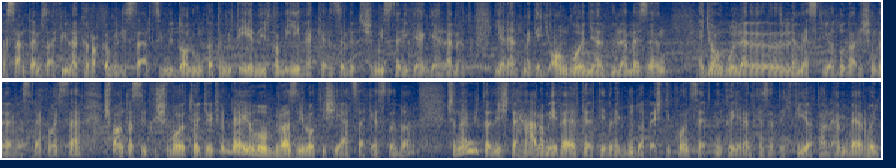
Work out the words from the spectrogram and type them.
a Sometimes I Feel Like a Rockabilly Star című dalunkat, amit én írtam évekkel ezelőtt, és a Mr. Igen lement, jelent meg egy angol nyelvű lemezen, egy angol le- lemezkiadónál is a Nervous records és fantasztikus volt, hogy, hogy de jó, brazilok is játszák ezt ezt a dalt, és nem mit ad Isten, három év elteltével egy budapesti koncertünkön jelentkezett egy fiatal ember, hogy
